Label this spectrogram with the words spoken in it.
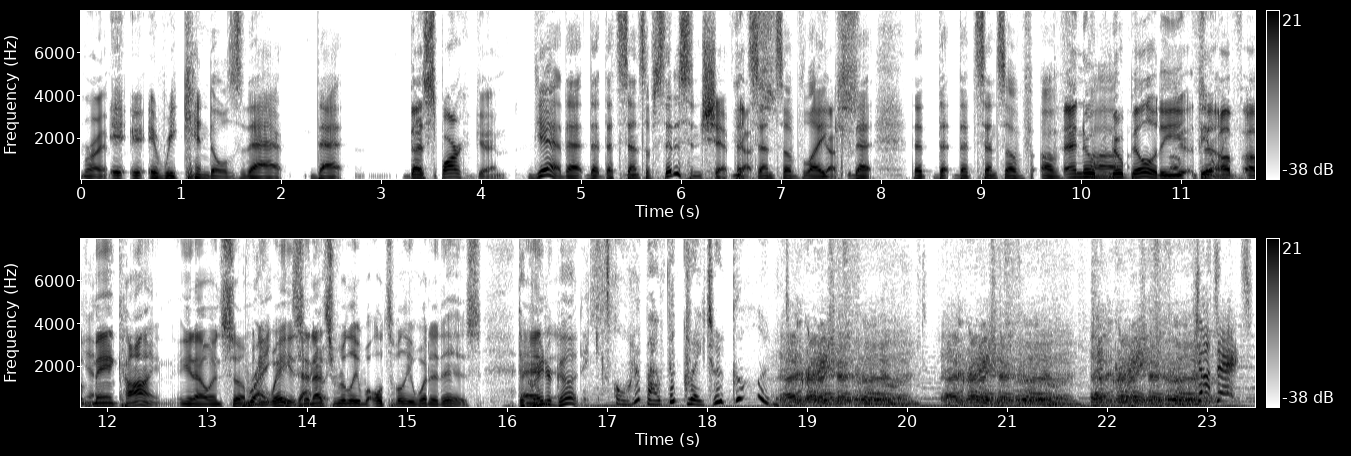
right? It, it, it rekindles that that that spark again. Yeah, that that that sense of citizenship, that Yes. sense of like Yes. that that that that sense of of and no, uh, nobility of to- of, of Yeah. mankind, you know, in so many Right, ways, and that's really ultimately what it is. The And- greater good. It's all about the greater good. The greater good. The greater good. The greater good. Shut it!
